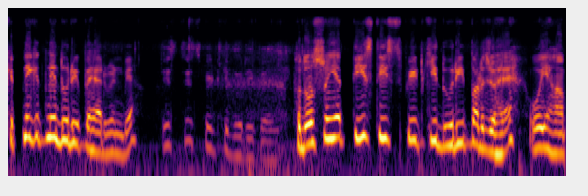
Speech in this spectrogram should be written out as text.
कितनी कितनी दूरी पर है अरविंद भैया? तीस तीस फीट की दूरी पे तो दोस्तों ये तीस तीस फीट की दूरी पर जो है वो यहाँ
